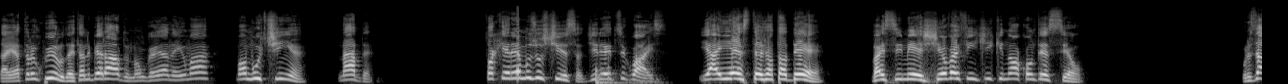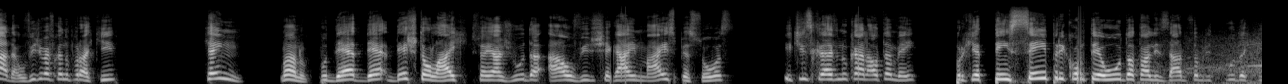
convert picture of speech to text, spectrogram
Daí é tranquilo, daí tá liberado. Não ganha nenhuma uma multinha. Nada. Só queremos justiça, direitos iguais. E aí, STJD, vai se mexer ou vai fingir que não aconteceu? Gurizada, o vídeo vai ficando por aqui. Quem, mano, puder, de, deixa o teu like, que isso aí ajuda ao vídeo chegar em mais pessoas. E te inscreve no canal também, porque tem sempre conteúdo atualizado sobre tudo aqui,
